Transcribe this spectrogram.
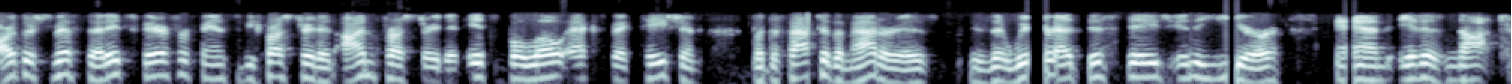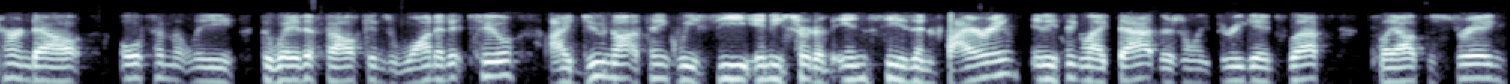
Arthur Smith said it's fair for fans to be frustrated. I'm frustrated. It's below expectation, but the fact of the matter is, is that we're at this stage in the year, and it has not turned out ultimately the way the Falcons wanted it to. I do not think we see any sort of in season firing, anything like that. There's only three games left. Play out the string,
